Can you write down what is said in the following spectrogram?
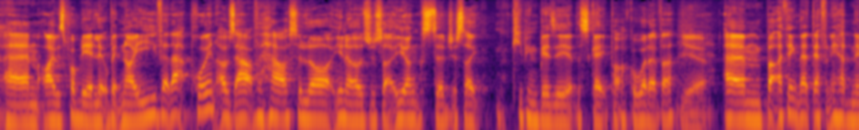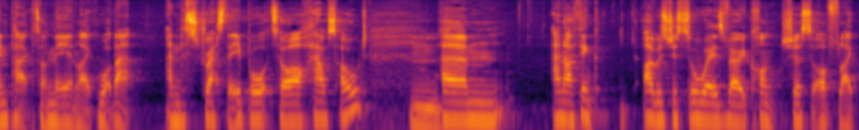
um, I was probably a little bit naive at that point. I was out of the house a lot. You know, I was just like a youngster, just like keeping busy at the skate park or whatever. Yeah. Um, but I think that definitely had an impact on me and like what that and the stress that it brought to our household. Mm. Um, and I think I was just always very conscious of like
